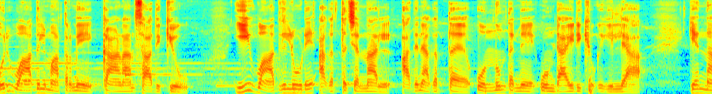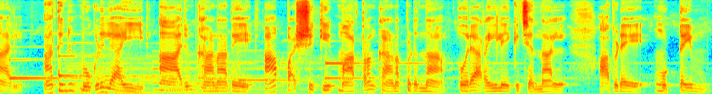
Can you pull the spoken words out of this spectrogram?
ഒരു വാതിൽ മാത്രമേ കാണാൻ സാധിക്കൂ. ഈ വാതിലിലൂടെ അകത്ത് ചെന്നാൽ അതിനകത്ത് ഒന്നും തന്നെ ഉണ്ടായിരിക്കുകയില്ല. എന്നാൽ അതിനു മുകളിലായി ആരും കാണാതെ ആ പക്ഷിക്ക് മാത്രം കാണപ്പെടുന്ന ഒരറയിലേക്ക് ചെന്നാൽ അവിടെ മുട്ടയും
